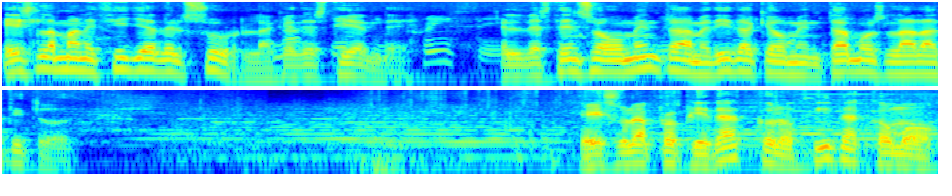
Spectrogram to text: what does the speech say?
es la manecilla del sur la que desciende. El descenso aumenta a medida que aumentamos la latitud. Es una propiedad conocida como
